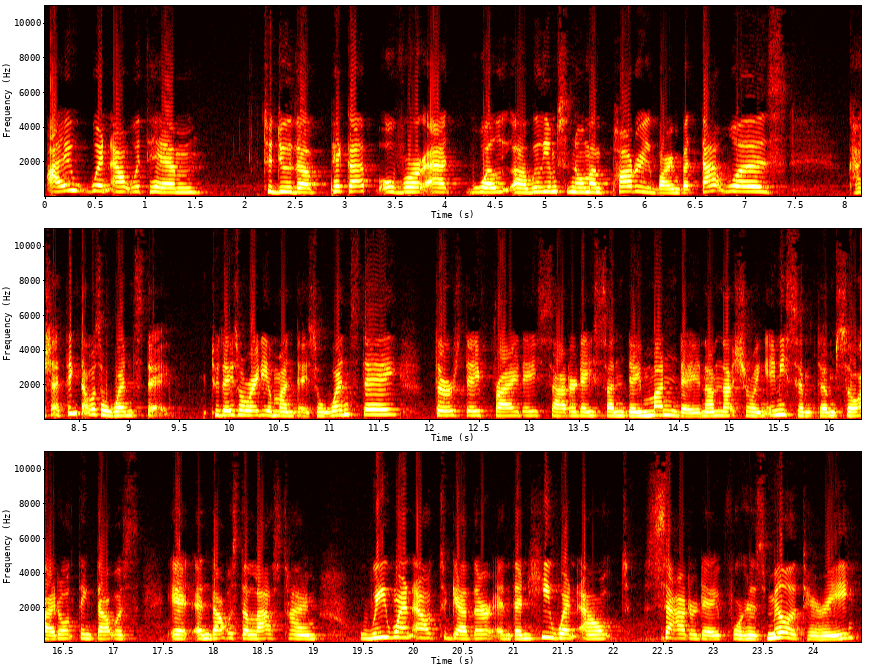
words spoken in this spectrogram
I went out with him to do the pickup over at Will, uh, Williams Sonoma Pottery Barn, but that was, gosh, I think that was a Wednesday. Today's already a Monday. So Wednesday, Thursday, Friday, Saturday, Sunday, Monday, and I'm not showing any symptoms, so I don't think that was it. And that was the last time we went out together, and then he went out Saturday for his military.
